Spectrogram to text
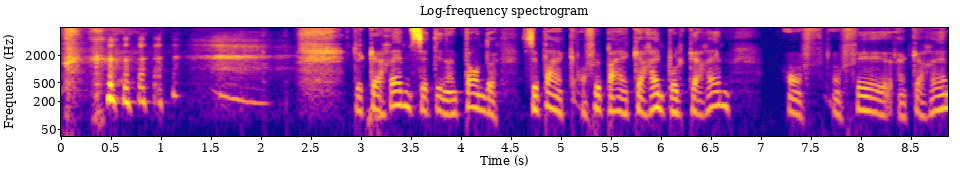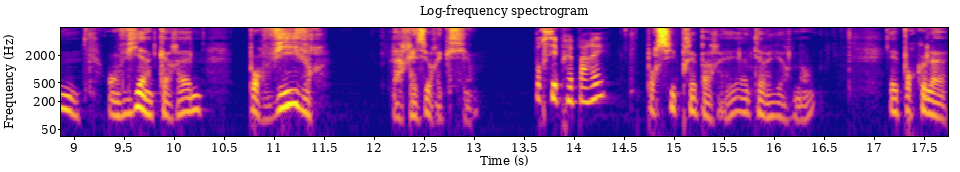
le carême, c'était un temps de. C'est pas, on fait pas un carême pour le carême. On, on, fait un carême, on vit un carême pour vivre la résurrection. Pour s'y préparer? Pour s'y préparer intérieurement et pour que la,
